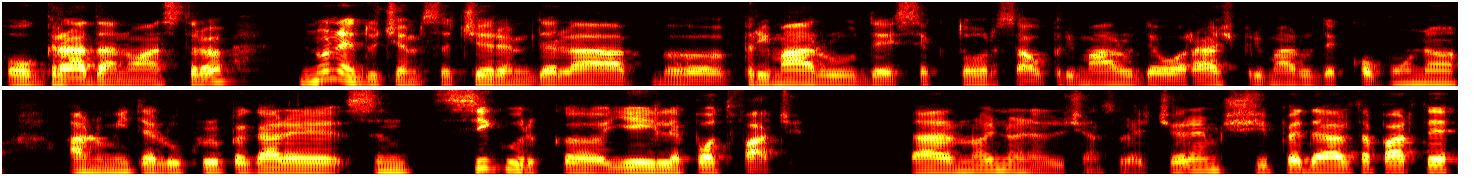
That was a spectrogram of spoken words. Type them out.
o grada noastră, nu ne ducem să cerem de la uh, primarul de sector sau primarul de oraș, primarul de comună anumite lucruri pe care sunt sigur că ei le pot face. Dar noi nu ne ducem să le cerem și pe de altă parte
